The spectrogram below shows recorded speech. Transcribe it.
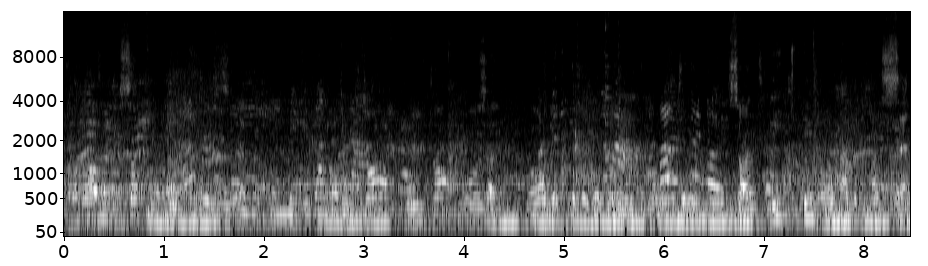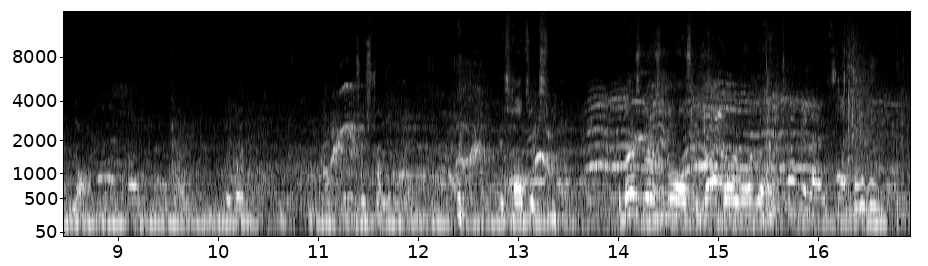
I can't remember something new. So, How do they know? so each people have a set line. But when just it. it's hard to explain. The best person to ask is that guy right there. Tell me later.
